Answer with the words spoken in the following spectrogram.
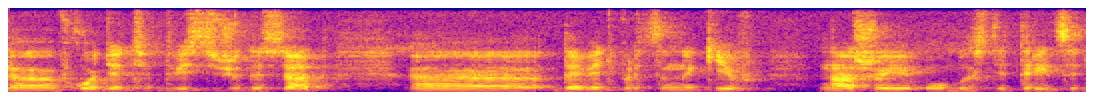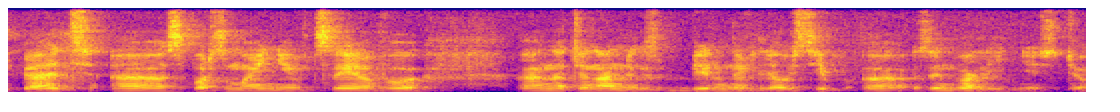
е, входять 269 представників нашої області, 35 е, спортсменів це в е, національних збірних для осіб е, з інвалідністю.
